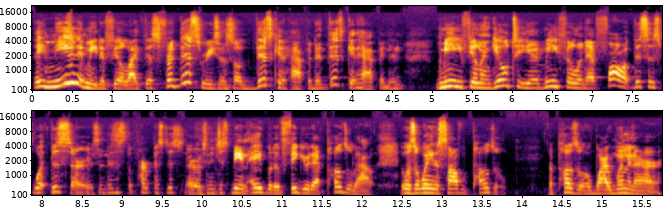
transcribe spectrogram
They needed me to feel like this for this reason. So this could happen and this could happen. And me feeling guilty and me feeling at fault, this is what this serves. And this is the purpose this serves. And just being able to figure that puzzle out. It was a way to solve a puzzle. A puzzle of why women are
